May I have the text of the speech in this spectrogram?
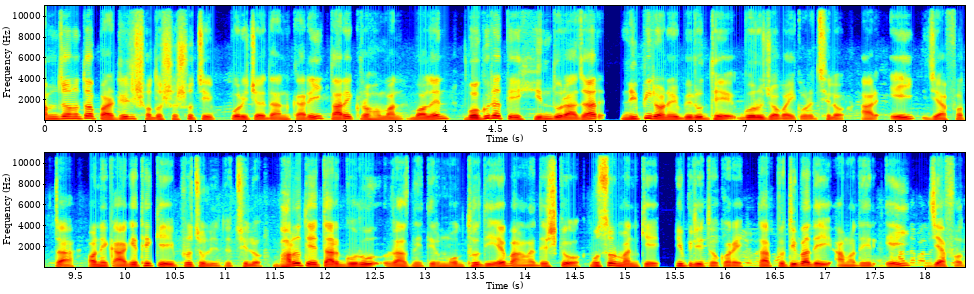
আমজনতা পার্টির সদস্য সচিব পরিচয় দানকারী তারেক রহমান বলেন, বগুড়াতে হিন্দু রাজার নিপীড়নের বিরুদ্ধে গরু জবাই করেছিল আর এই জিয়াফতটা অনেক আগে থেকেই প্রচলিত ছিল। ভারতে তার গরু রাজনীতির মধ্য দিয়ে বাংলাদেশকেও মুসলমানকে নিপীড়িত করে। তার প্রতিবাদেই আমাদের এই জিয়াফত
